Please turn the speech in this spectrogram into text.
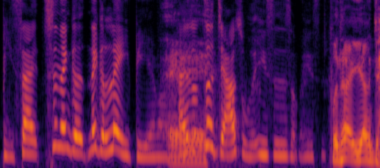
比赛，是那个那个类别吗？还是这甲组的意思是什么意思？不太一样，甲。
